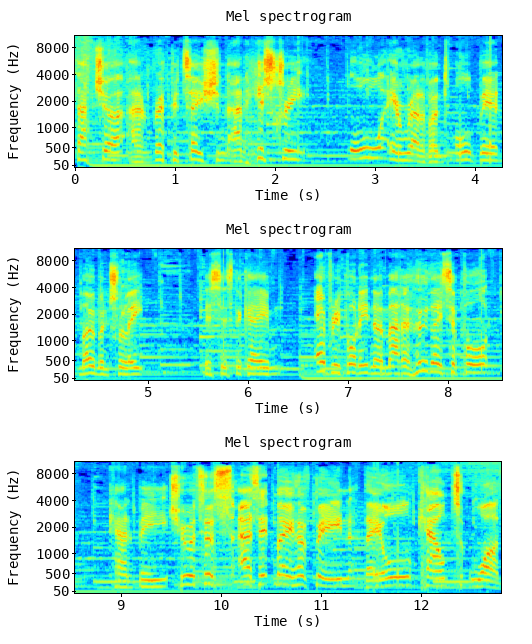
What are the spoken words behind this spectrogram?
stature and reputation and history, all irrelevant, albeit momentarily. This is the game everybody, no matter who they support, can be. Fortuitous as it may have been, they all count one.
